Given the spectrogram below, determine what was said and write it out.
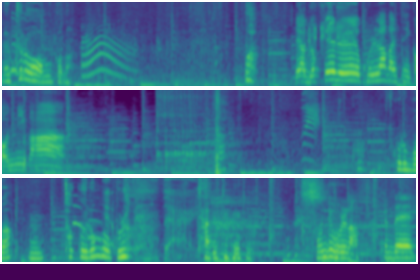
그냥 틀어 아무거나. 와 내가 몇 개를 골라갈 테니까 언니가 고른 거야? 응. 자꾸 이런 걸 골라. 자극적인 거. 뭔지 몰라. 근데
